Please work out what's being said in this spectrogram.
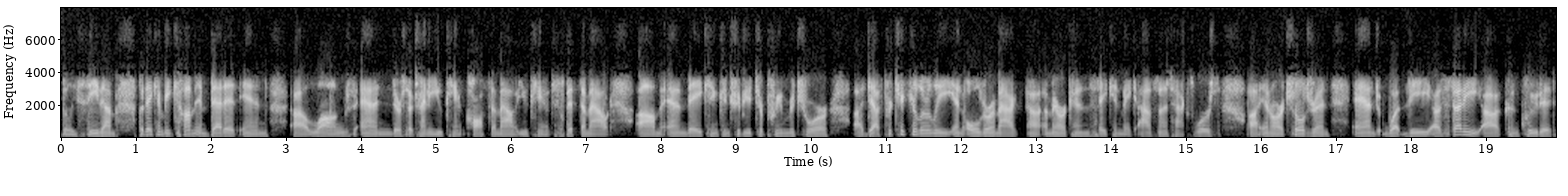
really see them, but they can become embedded in uh, lungs, and they're so tiny you can't cough them out, you can't spit them out, um, and they can contribute to premature uh, death, particularly in older uh, Americans. They can make asthma attacks worse uh, in our children. And what the uh, study uh, concluded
